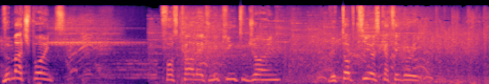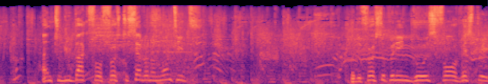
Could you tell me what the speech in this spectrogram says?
The match point for Scarlet looking to join the top tiers category and to be back for first to 7 unwanted. But the first opening goes for Vesprim.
